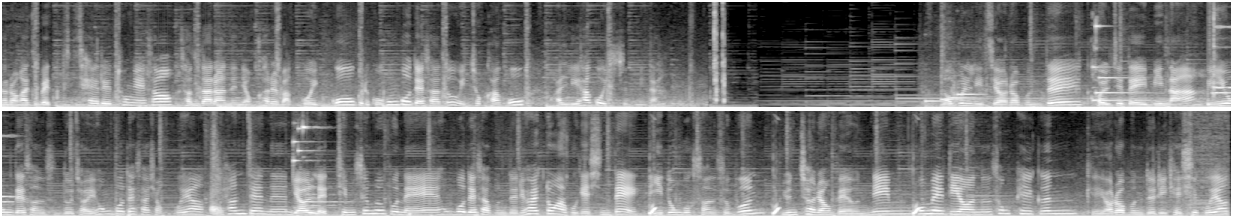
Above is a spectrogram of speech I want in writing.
여러 가지 매체를 통해서 전달하는 역할을 맡고 있고 그리고 홍보대사도 위촉하고 관리하고 있습니다. 러블리즈 여러분들, 걸즈데이 미나, 이용대 선수도 저희 홍보대사셨고요. 또 현재는 14팀 20분의 홍보대사분들이 활동하고 계신데 이동국 선수분, 윤철영 배우님, 코미디언 송필근 이렇게 여러분들이 계시고요.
